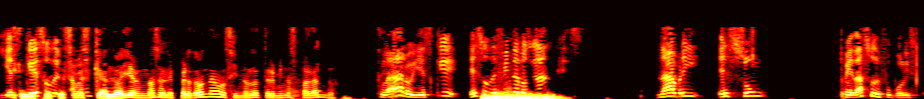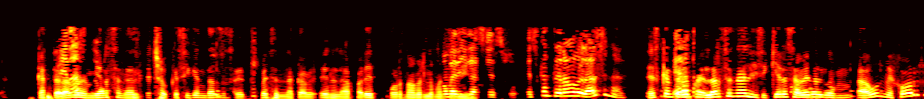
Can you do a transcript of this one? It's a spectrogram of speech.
Y es que eso de sabes que al Bayern no se le perdona o si no lo terminas pagando. Claro, y es que eso define a los grandes. Nabri es un pedazo de futbolista. Canterano de mi Arsenal, de hecho, que siguen dándose topes en la, en la pared por no haberlo mantenido. No me digas eso. Es canterano del Arsenal. Es canterano del Arsenal y si quieres saber algo aún mejor,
